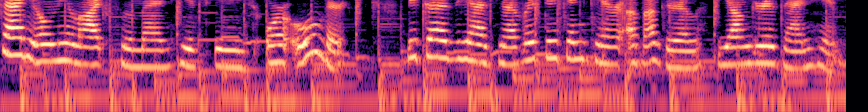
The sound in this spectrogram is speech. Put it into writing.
said he only likes women his age or older because he has never taken care of a girl younger than him.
